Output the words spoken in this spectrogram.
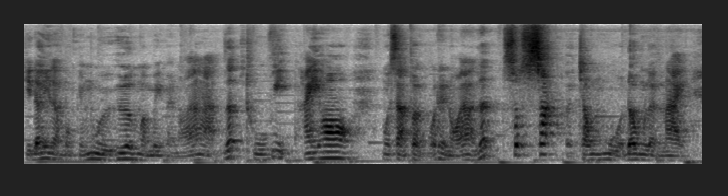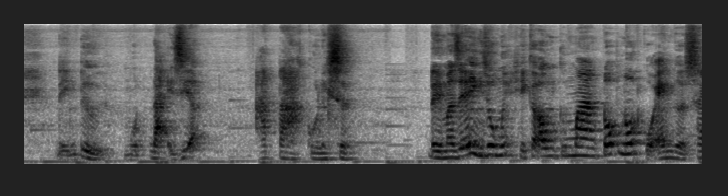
Thì đây là một cái mùi hương mà mình phải nói là rất thú vị hay ho. Một sản phẩm có thể nói là rất xuất sắc ở trong mùa đông lần này. Đến từ một đại diện Atta Collection. Để mà dễ hình dung ấy, thì các ông cứ mang top nốt của NGC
